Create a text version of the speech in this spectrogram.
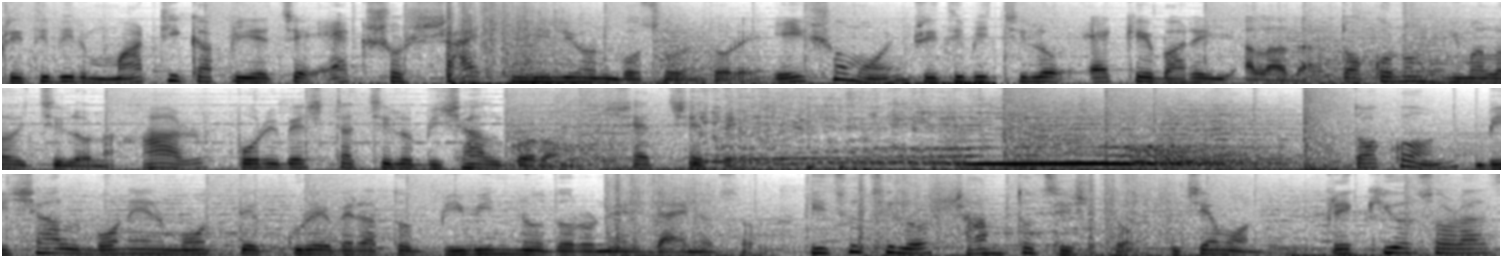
পৃথিবীর মাটি কাঁপিয়েছে একশো ষাট মিলিয়ন বছর ধরে। এই সময় পৃথিবী ছিল একেবারেই আলাদা, তখনও হিমালয় ছিল না। আর পরিবেশটা ছিল বিশাল গরম স্যাঁতস্যাঁতে তখন বিশাল বনের মধ্যে ঘুরে বেড়াতো বিভিন্ন ধরনের ডাইনোসর। কিছু ছিল শান্তশিষ্ট, যেমন প্রেকিওসরাস,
